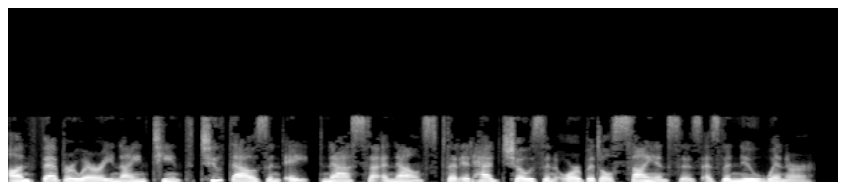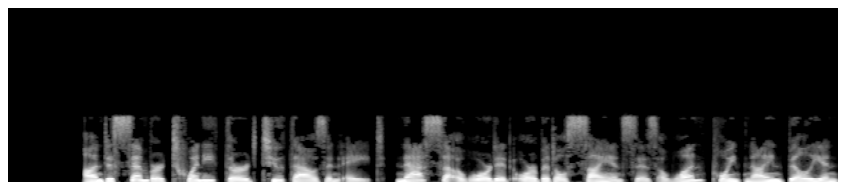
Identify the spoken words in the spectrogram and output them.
On February 19, 2008 NASA announced that it had chosen Orbital Sciences as the new winner. On December 23, 2008, NASA awarded Orbital Sciences a $1.9 billion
